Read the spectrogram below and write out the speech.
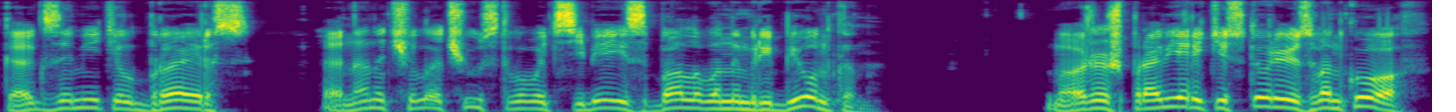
Как заметил Брайерс, она начала чувствовать себя избалованным ребенком. «Можешь проверить историю звонков.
